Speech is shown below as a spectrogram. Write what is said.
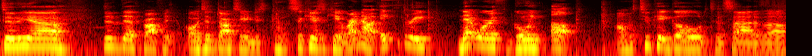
to the uh, to the Death Prophet or to the Darkseer and just secures the kill. Right now, eight three net worth going up, almost 2k gold to the side of uh,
